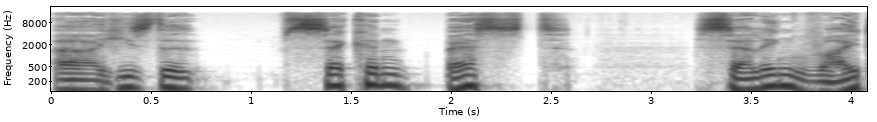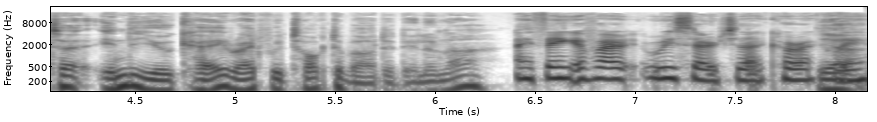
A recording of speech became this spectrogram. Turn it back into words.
Uh, he's the second best selling writer in the UK, right? We talked about it, Ilona. I think if I research that correctly. Yeah,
